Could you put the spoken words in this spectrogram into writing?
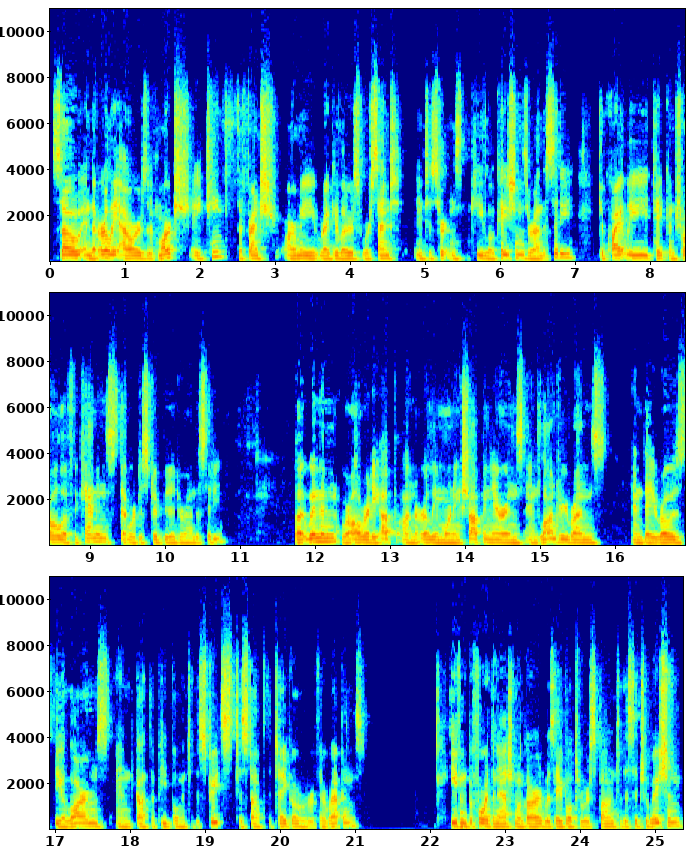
So, in the early hours of March 18th, the French army regulars were sent into certain key locations around the city to quietly take control of the cannons that were distributed around the city. But women were already up on early morning shopping errands and laundry runs, and they rose the alarms and got the people into the streets to stop the takeover of their weapons. Even before the National Guard was able to respond to the situation,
